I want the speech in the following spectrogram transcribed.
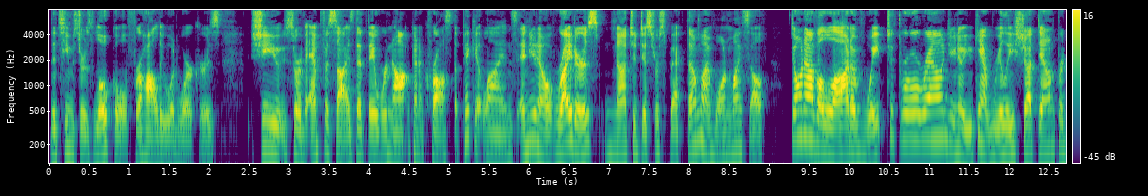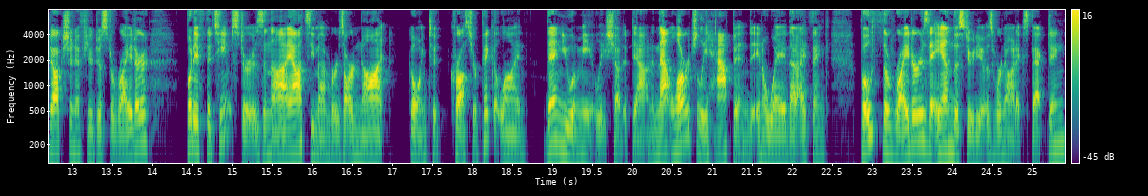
the Teamsters local for Hollywood workers. She sort of emphasized that they were not going to cross the picket lines. And you know, writers, not to disrespect them, I'm one myself, don't have a lot of weight to throw around. You know, you can't really shut down production if you're just a writer. But if the Teamsters and the IATSE members are not going to cross your picket line, then you immediately shut it down. And that largely happened in a way that I think both the writers and the studios were not expecting.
